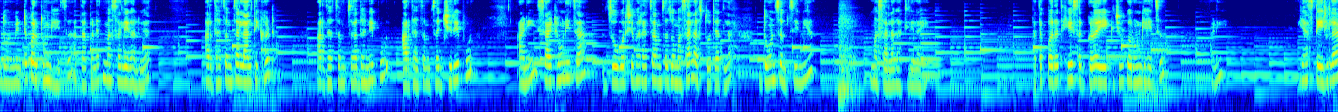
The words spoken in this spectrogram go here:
दोन मिनटं परतून घ्यायचं. आता आपण यात मसाले घालूयात. अर्धा चमचा लाल तिखट अर्धा चमचा धनेपूड अर्धा चमचा जिरेपूड आणि साठवणीचा जो वर्षभराचा आमचा जो मसाला असतो त्यातला दोन चमचे मी मसाला घातलेला आहे. आता परत हे सगळं एकजीव करून घ्यायचं आणि या स्टेजला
